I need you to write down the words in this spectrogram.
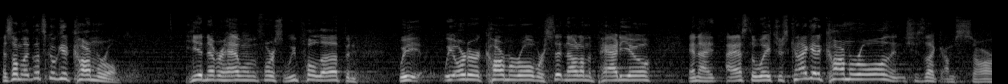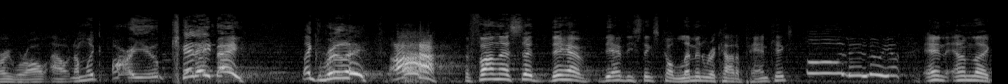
And so I'm like, let's go get a caramel roll. He had never had one before, so we pull up and we, we order a caramel roll. We're sitting out on the patio, and I, I asked the waitress, Can I get a caramel roll? And she's like, I'm sorry, we're all out. And I'm like, Are you kidding me? Like, really? Ah! And finally I said, They have, they have these things called lemon ricotta pancakes. Hallelujah. And, and I'm like,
